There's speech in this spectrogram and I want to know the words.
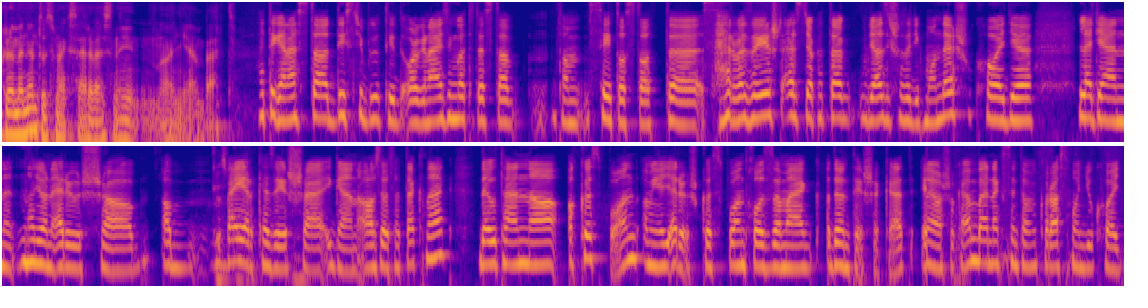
különben nem tudsz megszervezni annyi embert. Hát igen, ezt a distributed organizingot, tehát ezt a tudom, szétosztott uh, szervezést, ez gyakorlatilag ugye az is az egyik mondásuk, hogy uh, legyen nagyon erős a, a beérkezése, igen, az ötleteknek, de utána a központ, ami egy erős központ, hozza meg a döntéseket. Nagyon sok embernek szerintem, amikor azt mondjuk, hogy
